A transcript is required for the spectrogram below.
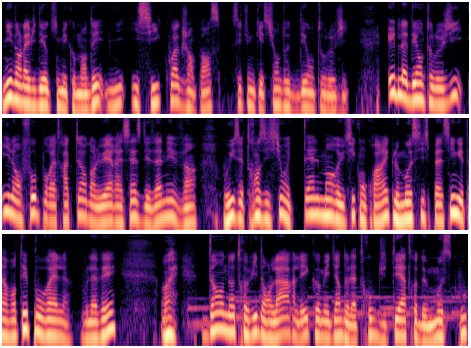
ni dans la vidéo qui m'est commandée, ni ici, quoi que j'en pense, c'est une question de déontologie. Et de la déontologie, il en faut pour être acteur dans l'URSS des années 20. Oui, cette transition est tellement réussie qu'on croirait que le mot passing est inventé pour elle. Vous l'avez? Ouais, dans notre vie dans l'art, les comédiens de la troupe du théâtre de Moscou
